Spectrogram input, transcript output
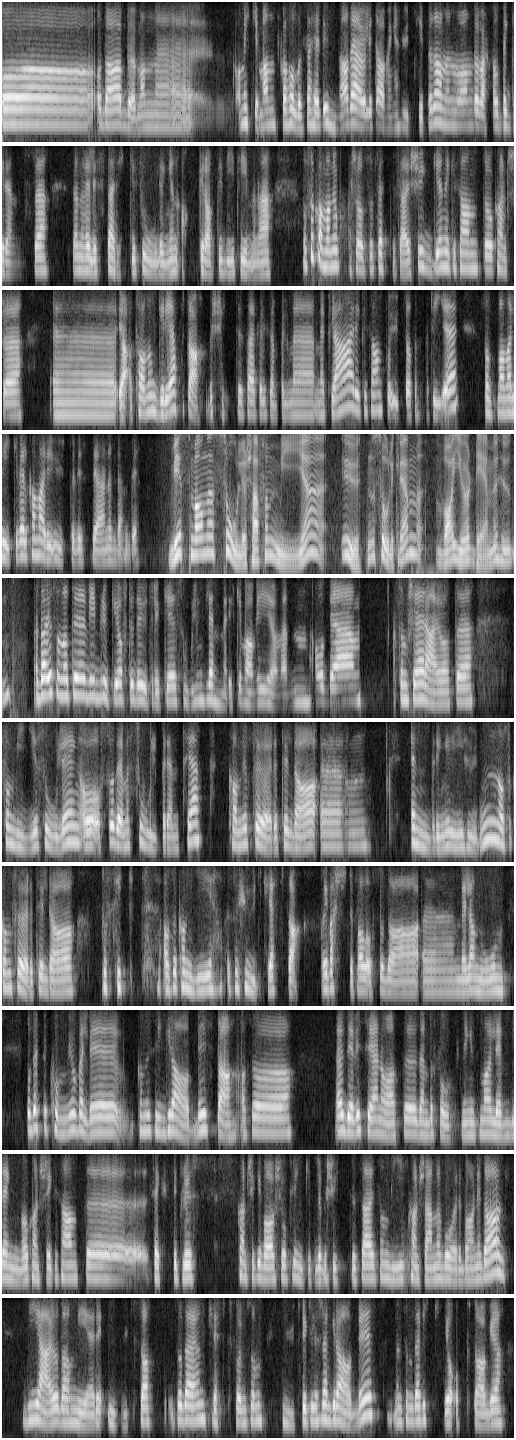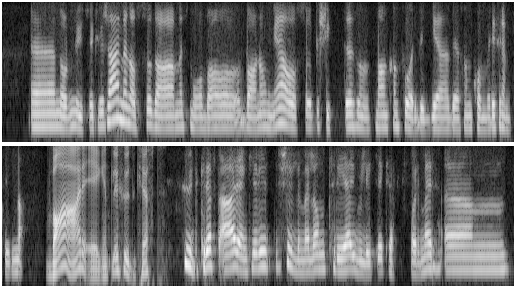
Og, og da bør man om ikke man skal holde seg helt unna, det er jo litt avhengig av hudtype, da, men man bør i hvert fall begrense denne veldig sterke solingen akkurat i de timene. Og så kan man jo kanskje også sette seg i skyggen, ikke sant, og kanskje eh, ja, ta noen grep, da. Beskytte seg f.eks. Med, med klær ikke sant, på utsatte partier, sånn at man allikevel kan være ute hvis det er nødvendig. Hvis man soler seg for mye uten solkrem, hva gjør det med huden? Det er jo sånn at eh, Vi bruker jo ofte det uttrykket 'solen glemmer ikke hva vi gjør med den'. Og Det som skjer, er jo at eh, for mye soling, og også det med solbrenthet, kan jo føre til da eh, endringer i huden. Og så kan føre til da på sikt Altså kan gi altså hudkreft, da. Og i verste fall også da eh, melanom. Og dette kommer jo veldig kan du si, gradvis, da. Altså det er jo det vi ser nå, at eh, den befolkningen som har levd lenge og kanskje ikke sant, 60 eh, pluss, kanskje ikke var så flinke til å beskytte seg som vi kanskje er med våre barn i dag, de er jo da mer utsatt. Så det er jo en kreftform som utvikler seg gradvis, men som det er viktig å oppdage eh, når den utvikler seg. Men også da med små barn og unge, og også beskytte sånn at man kan forebygge det som kommer i fremtiden. da. Hva er egentlig hudkreft? Hudkreft er egentlig Vi skiller mellom tre ulike kreftformer. Um,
